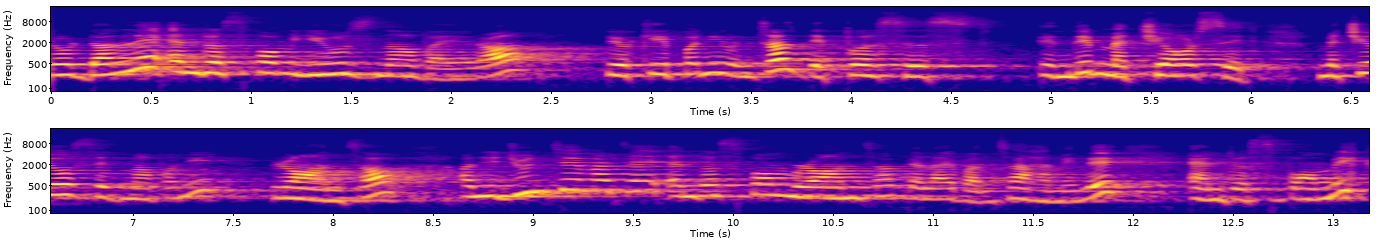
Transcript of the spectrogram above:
यो डल्लै एन्डोस्पम युज नभएर त्यो के पनि हुन्छ they persist in the mature seed mature सिडमा पनि रहन्छ। अनि जुन चाहिँमा चाहिँ एन्डोस्पम रहन्छ त्यसलाई भन्छ हामीले एन्डोस्पमिक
